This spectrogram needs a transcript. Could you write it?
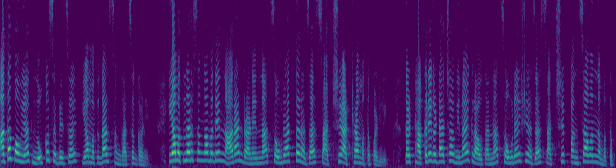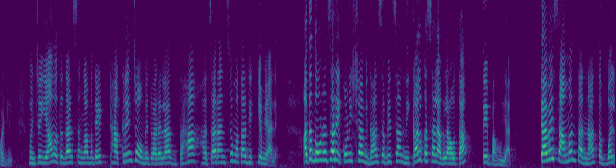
आता पाहूयात लोकसभेचं या मतदारसंघाचं गणित. या मतदारसंघामध्ये नारायण राणेंना चौऱ्याहत्तर हजार सातशे अठरा मतं पडली. तर ठाकरे गटाच्या विनायक राऊतांना चौऱ्याऐंशी हजार सातशे पंचावन्न मतं पडली. म्हणजे या मतदारसंघामध्ये ठाकरेंच्या उमेदवाराला दहा हजारांचं मताधिक्य मिळाले. आता दोन हजार एकोणीसच्या विधानसभेचा निकाल कसा लागला होता ते पाहूयात. त्यावेळी सामंतांना तब्बल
